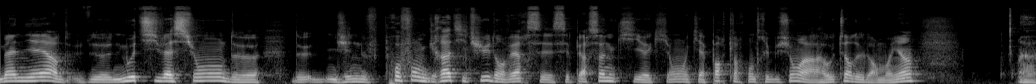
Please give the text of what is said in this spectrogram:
manière, de, motivation, de, j'ai une profonde gratitude envers ces, personnes qui, ont, qui apportent leur contribution à, hauteur de leurs moyens. Euh,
